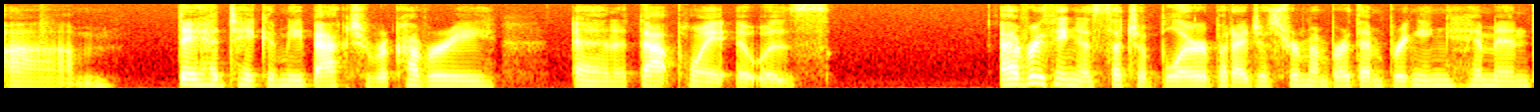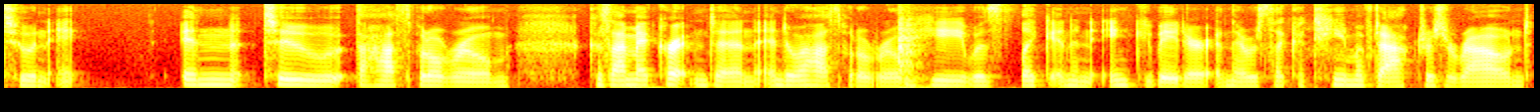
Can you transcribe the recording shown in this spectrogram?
Um, they had taken me back to recovery, and at that point, it was everything is such a blur. But I just remember them bringing him into an into the hospital room because I'm at Crittenton into a hospital room. He was like in an incubator, and there was like a team of doctors around,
